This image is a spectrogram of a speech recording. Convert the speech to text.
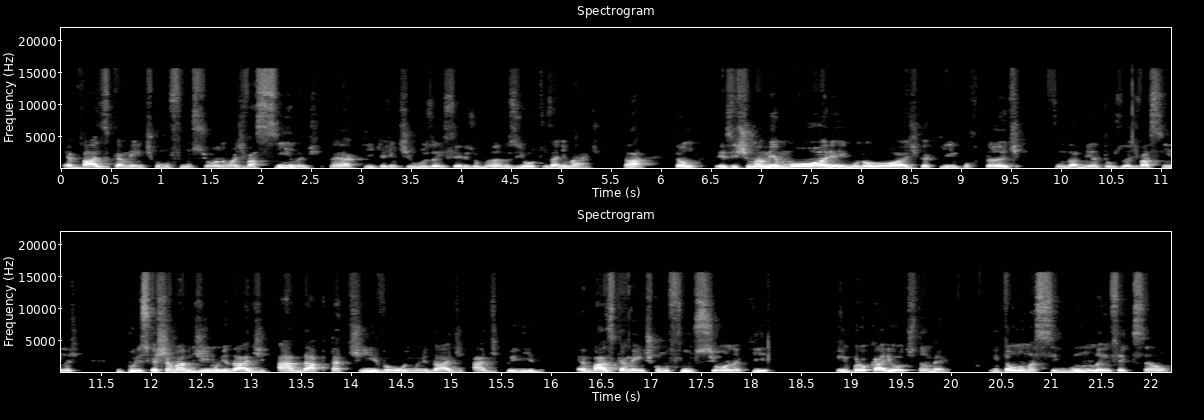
É basicamente como funcionam as vacinas, né, aqui que a gente usa em seres humanos e outros animais, tá? Então, existe uma memória imunológica que é importante, fundamenta o uso das vacinas, e por isso que é chamado de imunidade adaptativa ou imunidade adquirida. É basicamente como funciona aqui em procariotos também. Então, numa segunda infecção,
